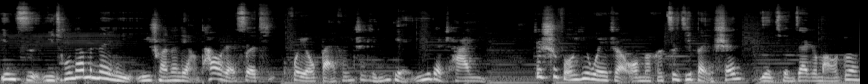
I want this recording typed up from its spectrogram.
因此你从他们那里遗传的两套染色体会有百分之零点一的差异。这是否意味着我们和自己本身也存在着矛盾？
